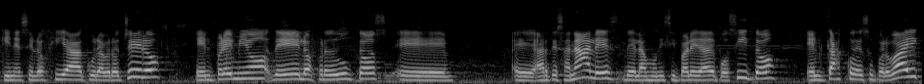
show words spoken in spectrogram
kinesiología cura brochero, el premio de los productos eh, artesanales de la Municipalidad de Posito, el casco de Superbike,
